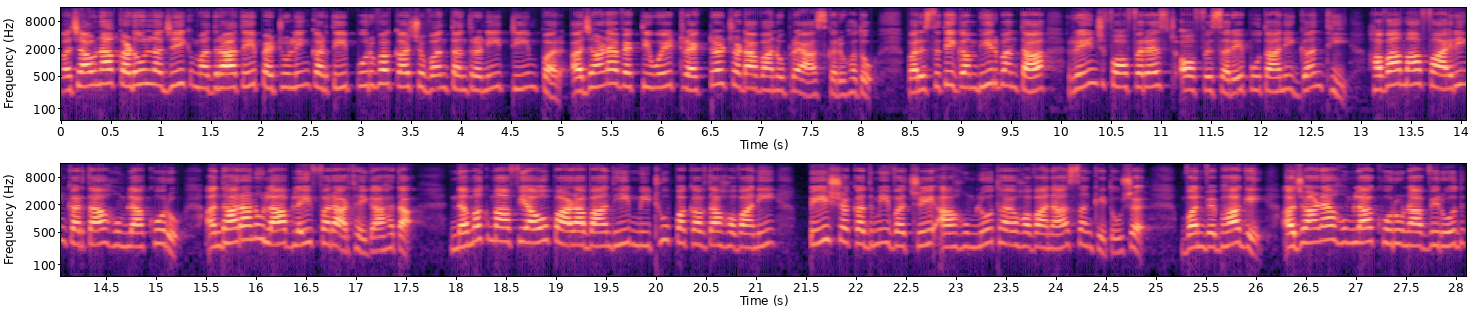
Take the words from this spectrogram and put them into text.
ભચાઉના કડોલ નજીક મધરાતે પેટ્રોલિંગ કરતી પૂર્વ કચ્છ વનતંત્રની ટીમ પર અજાણ્યા વ્યક્તિઓએ ટ્રેક્ટર ચડાવવાનો પ્રયાસ કર્યો હતો. પરિસ્થિતિ ગંભીર બનતા રેન્જ ફોરેસ્ટ ઓફિસરે પોતાની ગનથી હવામાં ફાયરિંગ કરતા હુમલાખોરો અંધારાનો લાભ લઈ ફરાર થઈ ગયા હતા. નમક માફિયાઓ પાળા બાંધી મીઠું પકવતા હોવાની પેશકદમી વચ્ચે આ હુમલો થયો હોવાના સંકેતો છે. વન વિભાગે અજાણ્યા હુમલાખોરોના વિરુદ્ધ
